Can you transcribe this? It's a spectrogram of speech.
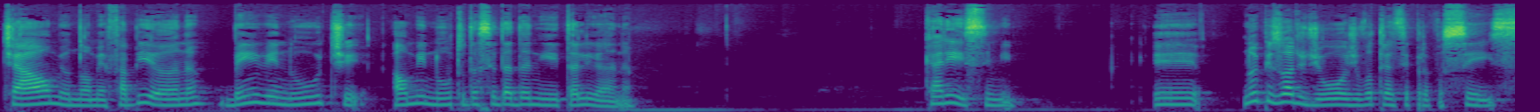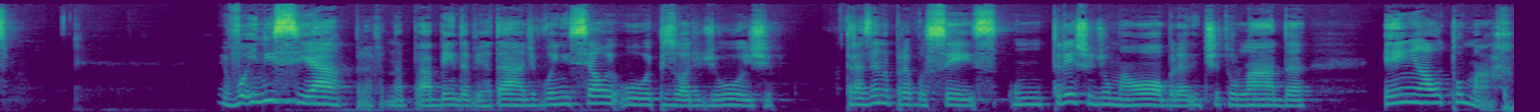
Tchau, meu nome é Fabiana. Benvenuti ao Minuto da Cidadania Italiana. Carissimi, eh, no episódio de hoje eu vou trazer para vocês eu vou iniciar, para bem da verdade, vou iniciar o episódio de hoje trazendo para vocês um trecho de uma obra intitulada Em Alto Mar.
